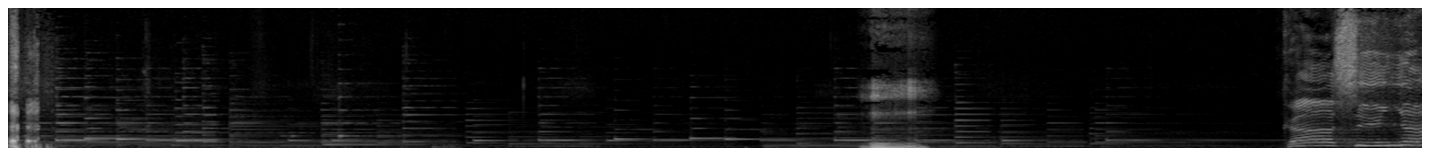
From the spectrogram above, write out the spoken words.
hmm. Kasihnya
